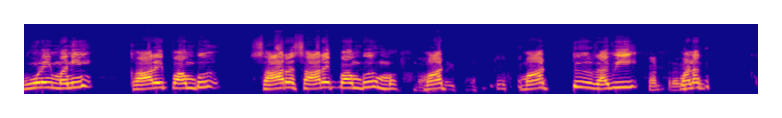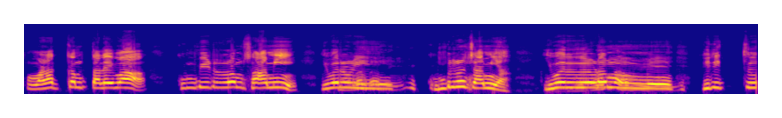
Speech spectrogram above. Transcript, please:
பூனை மணி காரைப்பாம்பு சார சாரைப்பாம்பு ம- மாட்- மாட்டு ரவி. வணக் வணக்கம் தலைவா கும்பிடுறோம் சாமி. இவருடைய கும்பிடுறோம் சாமியா? இவர்களுடன் பிரித்து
